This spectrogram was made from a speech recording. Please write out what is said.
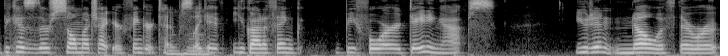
because there's so much at your fingertips. Like mm-hmm. if you got to think before dating apps you didn't know if there were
